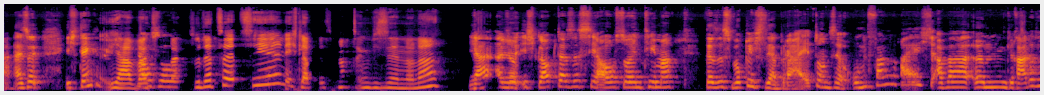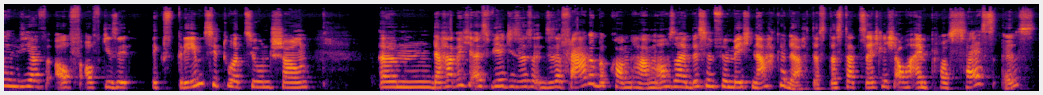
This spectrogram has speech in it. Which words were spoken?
also ich denke, Ja, was so, du dazu erzählen? Ich glaube, das macht irgendwie Sinn, oder? ja, also Ja. ich glaube, das ist ja auch so ein Thema, das ist wirklich sehr breit und sehr umfangreich, aber ähm, gerade wenn wir auf, auf diese Extremsituation schauen, ähm, da habe ich, als wir diese, diese Frage bekommen haben, auch so ein bisschen für mich nachgedacht, dass das tatsächlich auch ein Prozess ist,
